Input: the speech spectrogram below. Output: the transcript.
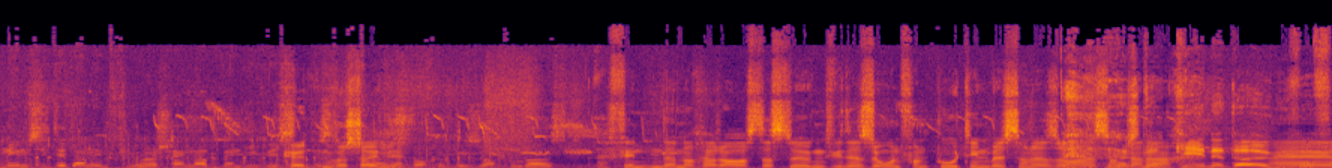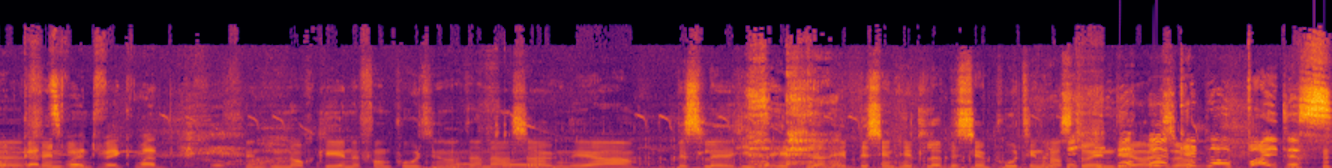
Nehmen Sie dir dann den Führerschein ab, wenn die wissen, Könnten dass du wahrscheinlich- vor einer Woche besoffen warst? Finden dann noch heraus, dass du irgendwie der Sohn von Putin bist oder sowas. Da Und ist noch Gene da irgendwo Äh, von ganz finden- weit weg, Mann. finden noch Gene von Putin und Ja, danach voll. sagen die, ja, bisschen Hi- Hitler, ein bisschen Hitler, bisschen Putin hast du in dir. Also. genau, beides.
